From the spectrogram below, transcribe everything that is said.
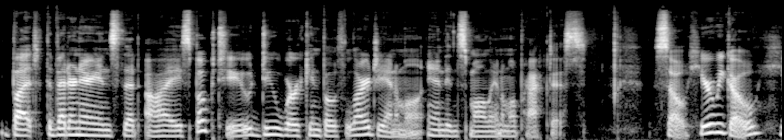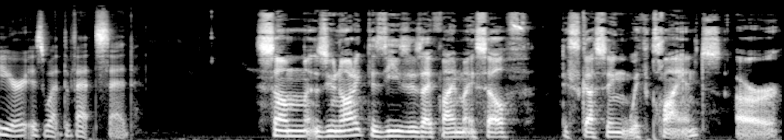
But the veterinarians that I spoke to do work in both large animal and in small animal practice. So here we go. Here is what the vet said. Some zoonotic diseases I find myself discussing with clients are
